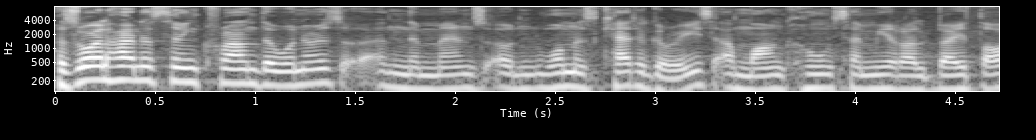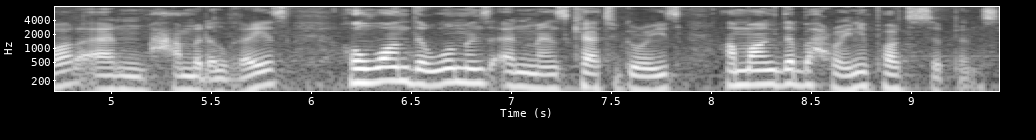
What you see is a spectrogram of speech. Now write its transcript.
His Royal Highness then crowned the winners in the men's and women's categories, among whom Samir Al Baytar and Mohammed Al Ghais, who won the women's and men's categories among the Bahraini participants.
